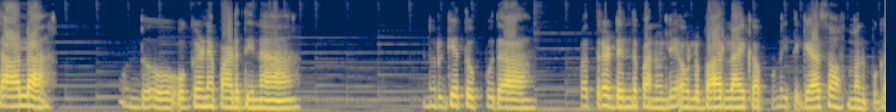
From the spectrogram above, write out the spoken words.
ಚಾಲ, ಒಂದು ಒಗ್ಗರಣೆ ಪಾಡ್ದಿನ ನುರ್ಗೆ ತೊಪ್ಪುದ ಪತ್ರಡ್ಡೆಂದ ಪನೊಲಿ ಅವಳು ಬಾರ್ ಲಾಯ್ಕ್ ಆಪುಂಡು ಇತ್ತೆ, ಗ್ಯಾಸ್ ಆಫ್ ಮಲ್ಪುಗ.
